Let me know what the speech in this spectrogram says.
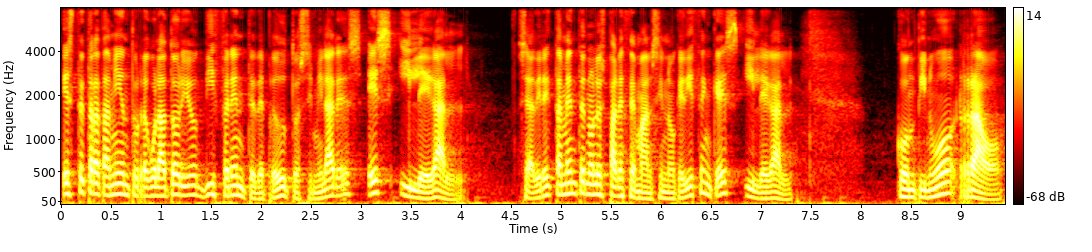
este tratamiento regulatorio diferente de productos similares es ilegal. O sea, directamente no les parece mal, sino que dicen que es ilegal. Continuó Rao.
